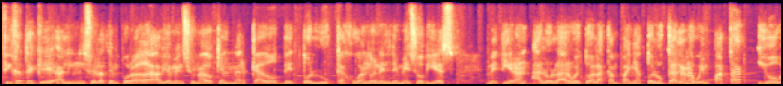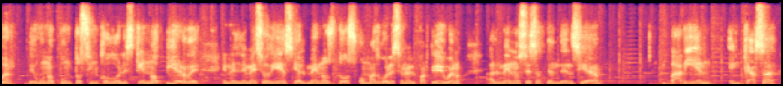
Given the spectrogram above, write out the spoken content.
Fíjate que al inicio de la temporada había mencionado que el mercado de Toluca jugando en el Nemesio 10 metieran a lo largo de toda la campaña. Toluca gana o empata y over de 1.5 goles, que no pierde en el Nemesio 10 y al menos dos o más goles en el partido. Y bueno, al menos esa tendencia va bien en casa.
